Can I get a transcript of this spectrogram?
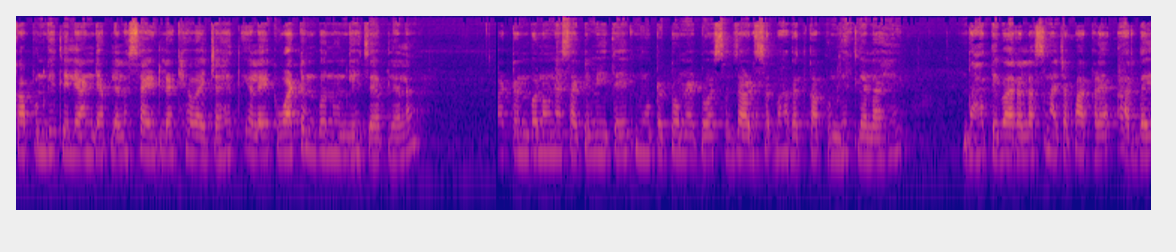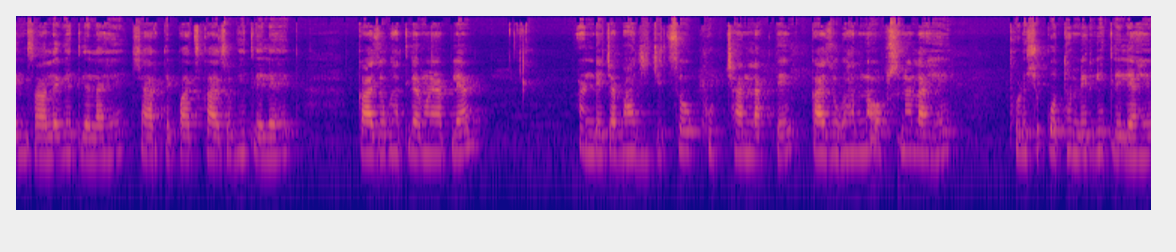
कापून घेतलेले अंडे आपल्याला साईडला ठेवायचे आहेत. याला एक वाटण बनवून घ्यायचं आहे आपल्याला. वाटण बनवण्यासाठी मी इथे एक मोठं टोमॅटो असं जाडसर भागात कापून घेतलेलं आहे. दहा ते बारा लसणाच्या पाकळ्या अर्धा इंच आलं घेतलेलं आहे. चार ते पाच काजू घेतलेले आहेत. काजू घातल्यामुळे आपल्या अंड्याच्या भाजीची चव खूप छान लागते. काजू घालणं ऑप्शनल आहे. थोडीशी कोथिंबीर घेतलेली आहे.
